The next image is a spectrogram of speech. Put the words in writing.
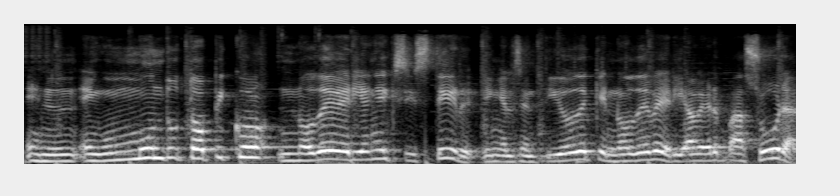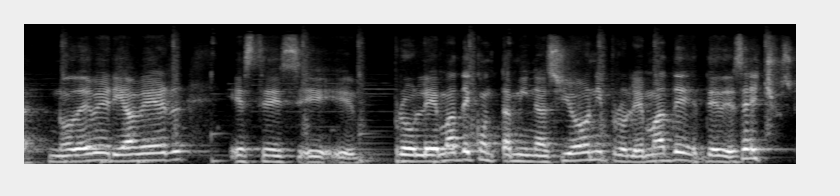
en, un mundo utópico no deberían existir, en el sentido de que no debería haber basura, no debería haber este, eh, problemas de contaminación y problemas de, desechos.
